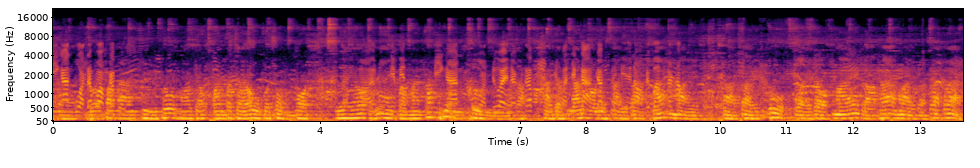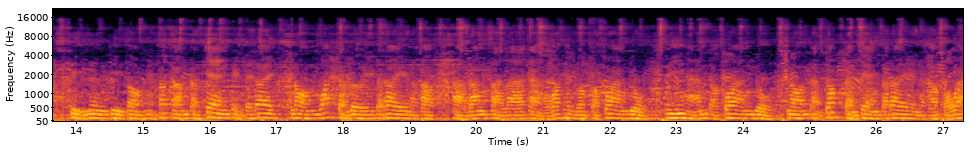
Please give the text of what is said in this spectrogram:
มีงานบวชนะพ่อครับประมาณสี่ทุ่มมาจากวันประชาอุปสมบทแล้วน่าจะประมาณสักมีงานบวชด้วยนะครับอาจจะบรรยากาศครับใส่พี่น้ดอองกได้ไม้เบิ่งนะครับใหม่อ่าใส่ทูบใส่ดอกไม้กราบผ้าใหม่กับคาดว่าตีหนึ่งตีสองเนี่ยถ้าการกับแจ้งเป็นไปได้นอนวัดกันเลยก็ได้นะครับอ่าดังศาลากลางวัดแท่นรวมก็กว้างอยู่วิหารก็กว้างอยู่ นอนกันจอกกันแจ้งก็ได้นะครับ เพราะว่า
